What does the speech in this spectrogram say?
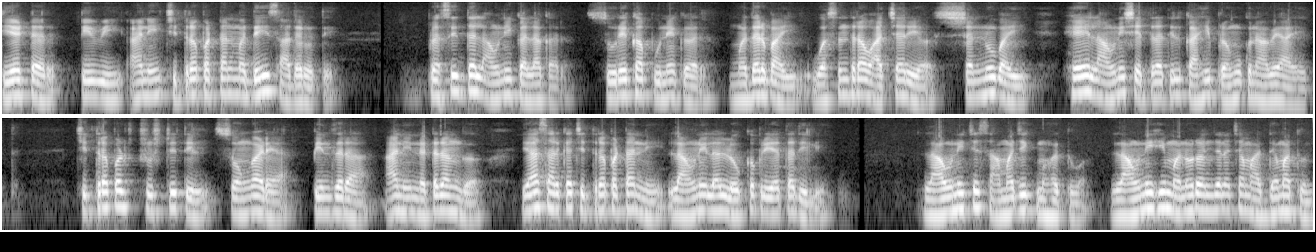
थिएटर टी व्ही आणि चित्रपटांमध्येही सादर होते. प्रसिद्ध लावणी कलाकार सुरेखा पुणेकर मदरबाई वसंतराव आचार्य शन्नूबाई हे लावणी क्षेत्रातील काही प्रमुख नावे आहेत. चित्रपटसृष्टीतील सोंगाड्या पिंजरा आणि नटरंग यासारख्या चित्रपटांनी लावणीला लोकप्रियता दिली. लावणीचे सामाजिक महत्त्व. लावणी ही मनोरंजनाच्या माध्यमातून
